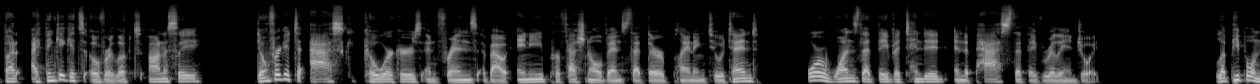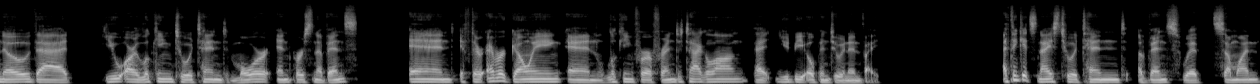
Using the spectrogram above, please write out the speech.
but I think it gets overlooked, honestly. Don't forget to ask coworkers and friends about any professional events that they're planning to attend or ones that they've attended in the past that they've really enjoyed. Let people know that you are looking to attend more in person events. And if they're ever going and looking for a friend to tag along, that you'd be open to an invite. I think it's nice to attend events with someone.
